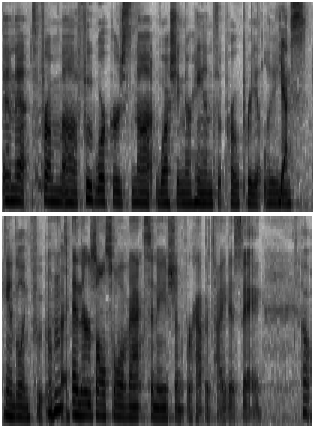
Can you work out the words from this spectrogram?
And that's from uh, food workers not washing their hands appropriately. Yes. Handling food. Mm-hmm. Okay. And there's also a vaccination for hepatitis A. Oh.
